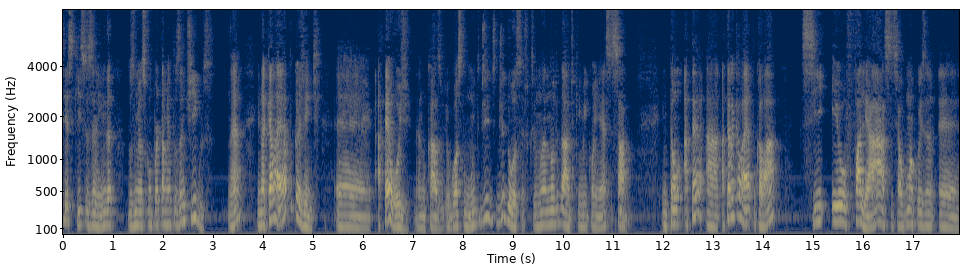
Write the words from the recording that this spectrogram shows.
resquícios ainda dos meus comportamentos antigos, né? E naquela época, gente, é, até hoje, né, no caso, eu gosto muito de, de doce, acho que não é novidade, quem me conhece sabe. Então, até, a, até naquela época lá, se eu falhasse, se alguma coisa, é,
